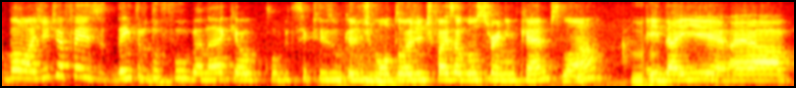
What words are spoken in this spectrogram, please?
Bom, a gente já fez dentro do Fuga, né? Que é o clube de ciclismo que a gente montou, a gente faz alguns training camps lá. Uhum. E daí é a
